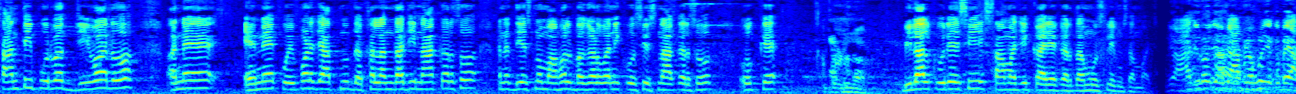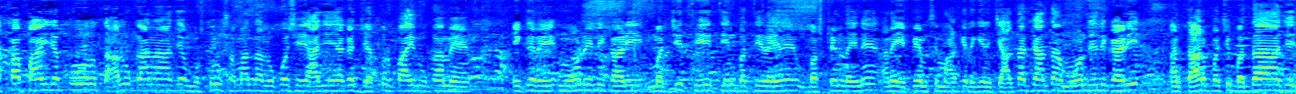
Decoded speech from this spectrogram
શાંતિપૂર્વક જીવા દો અને એને કોઈ પણ જાતનું દખલ અંદાજી ના કરશો અને દેશનો માહોલ બગાડવાની કોશિશ ના કરશો. ઓકે બિલાલ કુરેશી, સામાજિક કાર્યકર્તા, મુસ્લિમ સમાજ. આજ રોજ અમે આપણે શું છે કે ભાઈ આખા પાઈ જેતપુર તાલુકાના જે મુસ્લિમ સમાજના લોકો છે, આજે અહીંયા આગળ જેતપુર પાઈ મુકામે એક મોહન રેલી કાઢી, મસ્જિદથી તીનબત્તી લઈને, બસ સ્ટેન્ડ લઈને અને એપીએમસી માર્કેટ લઈને ચાલતા ચાલતા મોહન રેલી કાઢી અને ત્યાર પછી બધા જે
